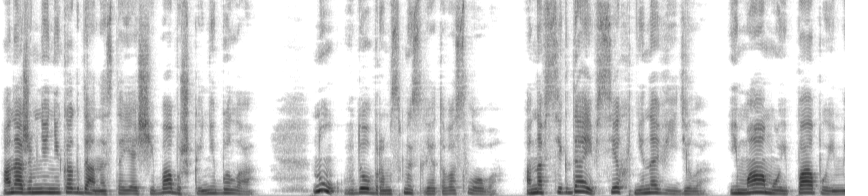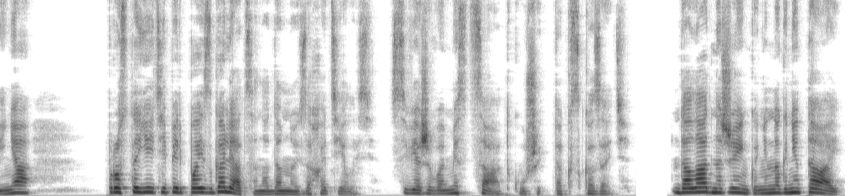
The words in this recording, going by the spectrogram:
Она же мне никогда настоящей бабушкой не была. Ну, в добром смысле этого слова. Она всегда и всех ненавидела. И маму, и папу, и меня. Просто ей теперь поизгаляться надо мной захотелось. Свежего мясца откушать, так сказать. Да ладно, Женька, не нагнетай.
